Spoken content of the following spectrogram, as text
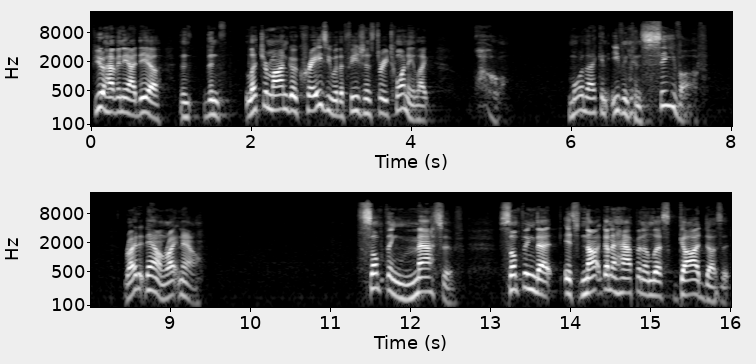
if you don't have any idea, then, then let your mind go crazy with Ephesians 3.20. Like, whoa, more than I can even conceive of. Write it down right now. Something massive. Something that it's not going to happen unless God does it,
